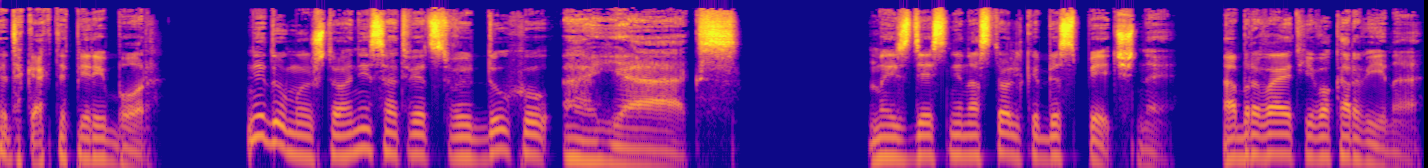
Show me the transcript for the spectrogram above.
это как-то перебор. Не думаю, что они соответствуют духу Аякс. Мы здесь не настолько беспечны. Обрывает его Карвина.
